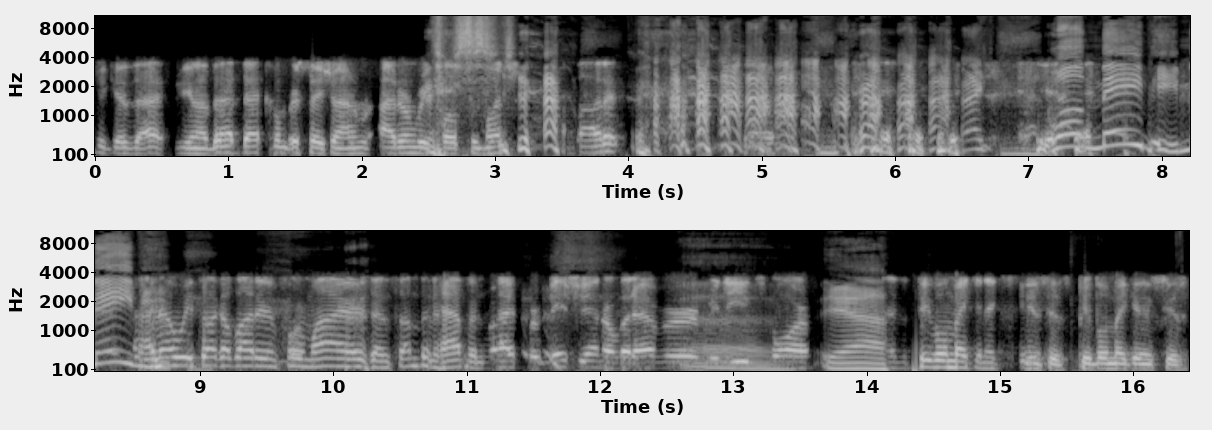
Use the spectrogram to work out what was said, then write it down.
Because that you know that that conversation I don't, I don't recall too much about it. Well, maybe, maybe. I know we talk about it in Fort Myers, and something happened, right? Permission or whatever, release form. Yeah. And people making excuses. People making excuses.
